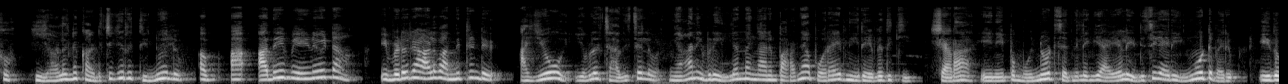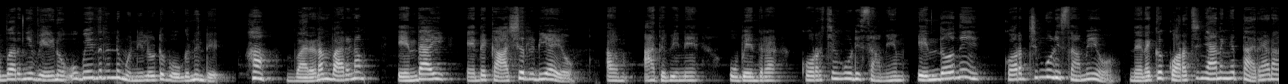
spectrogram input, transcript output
ഹോ ഇയാൾ എന്നെ കടിച്ചു കയറി തിന്നുവല്ലോ. അതേ വേണുവേട്ടാ. ഇവിടെ ഒരാൾ വന്നിട്ടുണ്ട്. അയ്യോ ഇവൾ ചതിച്ചല്ലോ. ഞാൻ ഇവിടെ ഇല്ലെന്നെങ്ങാനും പറഞ്ഞാ പോരായിരുന്നു ഈ രേവതിക്ക്. ഷടാ ഇനിയിപ്പൊ മുന്നോട്ട് ചെന്നില്ലെങ്കിൽ അയാൾ ഇടിച്ചു കയറി ഇങ്ങോട്ട് വരും. ഇത് പറഞ്ഞ് വേണു ഉപേന്ദ്രന്റെ മുന്നിലോട്ട് പോകുന്നുണ്ട്. ഹാ വരണം വരണം. എന്തായി? എന്റെ കാശ് റെഡിയായോ? അത് പിന്നെ ഉപേന്ദ്ര കുറച്ചും കൂടി സമയം. എന്തോന്ന്? കുറച്ചും കൂടി സമയോ? നിനക്ക് കുറച്ച് ഞാനങ്ങ് തരാടാ.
